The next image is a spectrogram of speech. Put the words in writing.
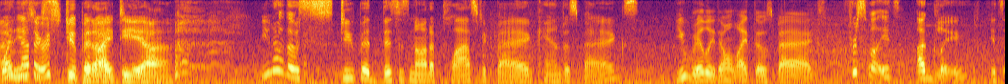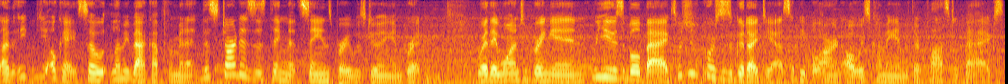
what is Another your stupid idea? you know those stupid "this is not a plastic bag" canvas bags. You really don't like those bags. First of all, it's ugly. It's ugly. Okay, so let me back up for a minute. This started as a thing that Sainsbury was doing in Britain, where they wanted to bring in reusable bags, which of course is a good idea, so people aren't always coming in with their plastic bags.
